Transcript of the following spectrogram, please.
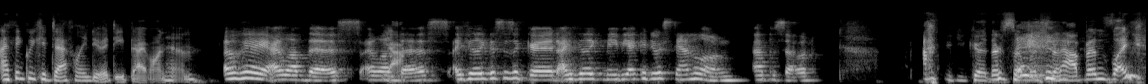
I think we could definitely do a deep dive on him. Okay, I love this. I love this. I feel like this is a good. I feel like maybe I could do a standalone episode. I think you could. There's so much that happens. Like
